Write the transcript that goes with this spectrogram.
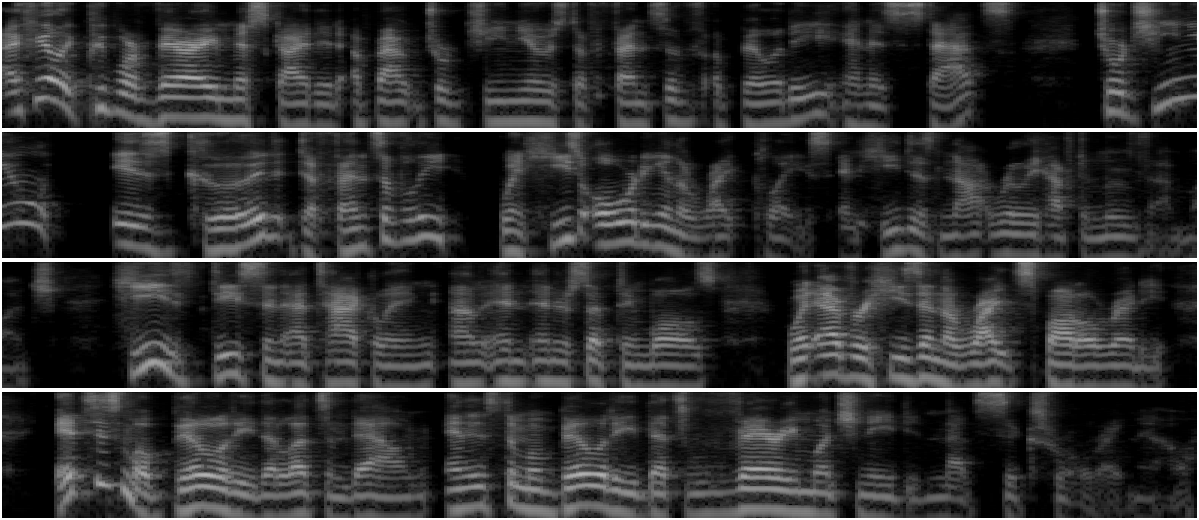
I feel like people are very misguided about Jorginho's defensive ability and his stats. Jorginho is good defensively when he's already in the right place and he does not really have to move that much. He's decent at tackling um, and intercepting balls whenever he's in the right spot already. It's his mobility that lets him down, and it's the mobility that's very much needed in that six role right now.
